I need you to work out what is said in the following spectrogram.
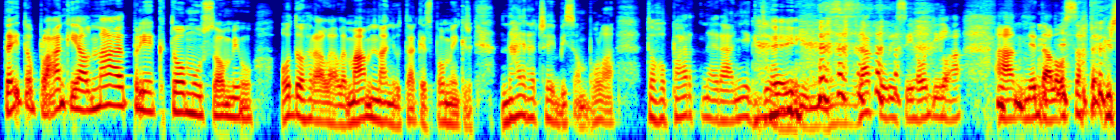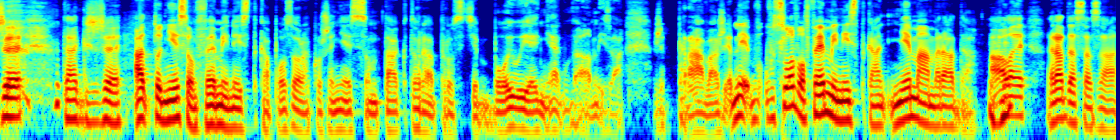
tejto plánky, ale napriek tomu som ju odohrala, ale mám na ňu také spomienky, že najradšej by som bola toho partnera niekde Hej. za kulisy hodila a nedalo sa, takže, takže, a to nie som feministka, pozor, akože nie som tá, ktorá proste bojuje nejak veľmi za, že práva, že, nie, slovo feministka nemám rada, uh-huh. ale rada sa za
